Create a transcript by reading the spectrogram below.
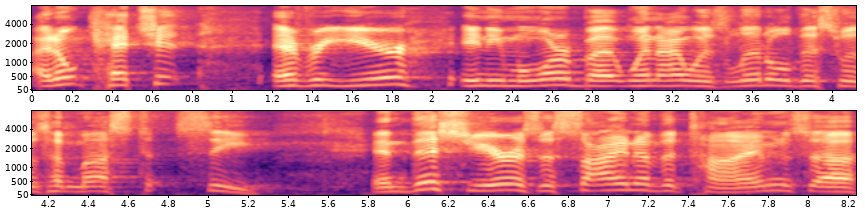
I don't catch it every year anymore, but when I was little, this was a must see. And this year, as a sign of the times, uh,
